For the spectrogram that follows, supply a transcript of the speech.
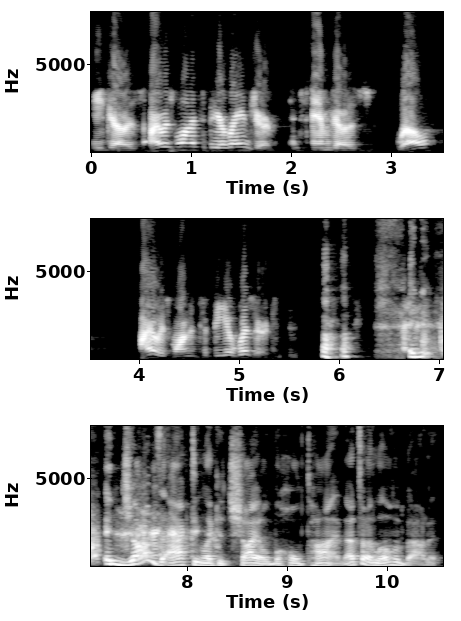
he goes, "I always wanted to be a ranger," and Sam goes, "Well, I always wanted to be a wizard." and and Jon's acting like a child the whole time. That's what I love about it.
